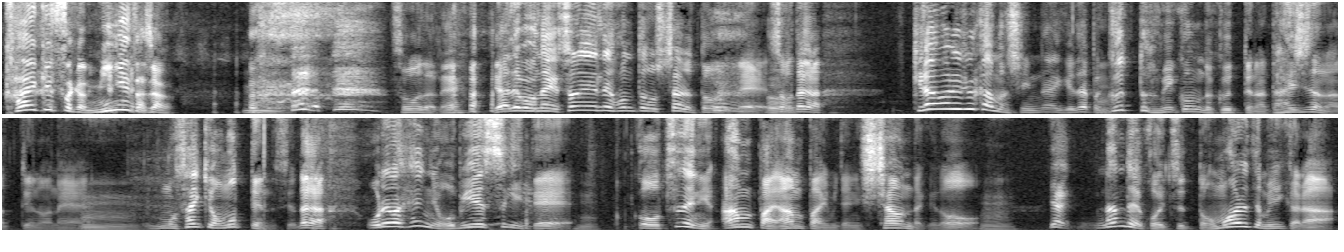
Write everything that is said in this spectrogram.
解決策が見えたじゃん。そうだね。いや、でもね、それでね、本当おっしゃる通りで、そう、だから、嫌われるかもしれないけど、やっぱグッと踏み込んどくっていうのは大事だなっていうのはね、もう最近思ってるんですよ。だから、俺は変に怯えすぎて、こう、常に安牌安牌みたいにしちゃうんだけど、いや、なんだよこいつって思われてもいいから、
